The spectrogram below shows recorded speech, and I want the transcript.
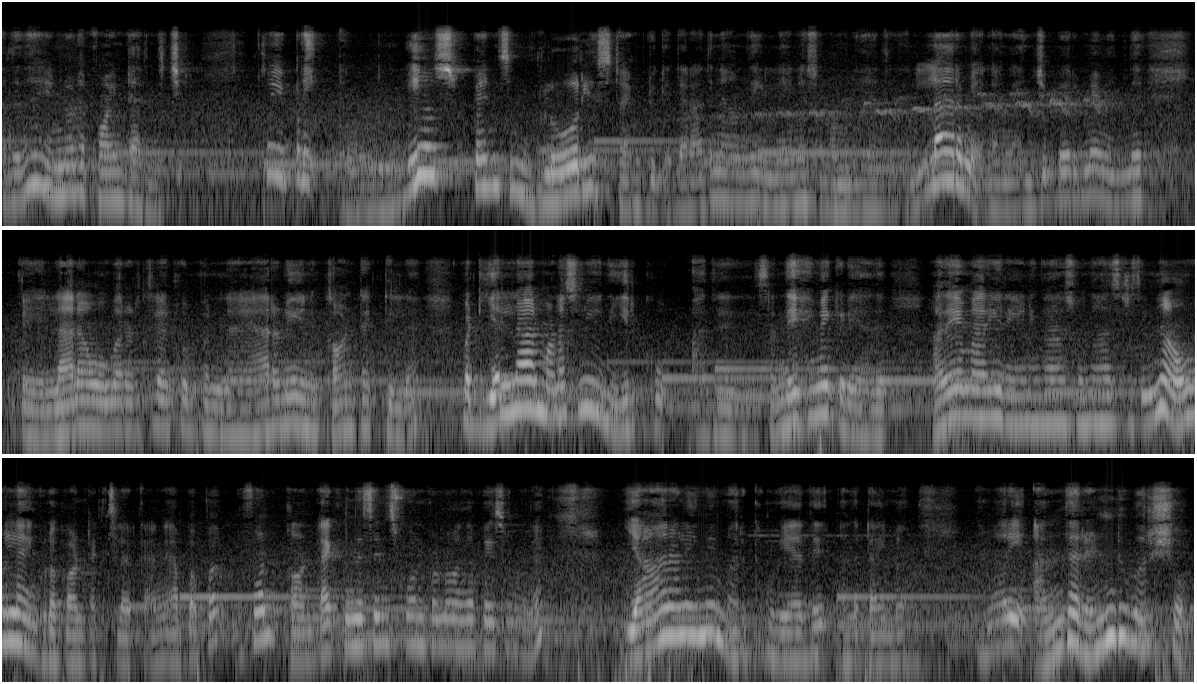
அதுதான் என்னோடய பாயிண்ட்டாக இருந்துச்சு. ஸோ இப்படி we spend some glorious time together அது நான் வந்து இல்லைன்னு சொல்ல முடியாது. எல்லாருமே நாங்கள் அஞ்சு பேருமே வந்து இப்போ எல்லாரும் ஒவ்வொரு இடத்துல இருக்கோம் இப்போ நான் யாரோடையும் எனக்கு காண்டாக்ட் இல்லை. பட் எல்லார் மனசுலையும் அது இருக்கும். அது சந்தேகமே கிடையாது. அதே மாதிரி ரேணுகா சுந்தா சிறுசிங்க அவங்களாம் என் கூட காண்டாக்ட்ஸில் இருக்காங்க. அப்பப்போ ஃபோன் காண்டாக்ட் இந்த சென்ஸ் ஃபோன் பண்ணுவாங்க பேசுவாங்க. யாராலையுமே மறக்க முடியாது அந்த டைமை இந்த மாதிரி அந்த ரெண்டு வருஷம்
